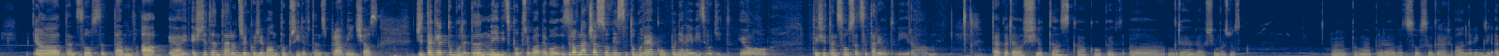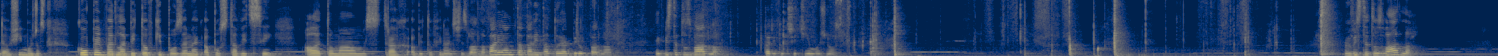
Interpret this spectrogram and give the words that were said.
uh, ten soused tam, a uh, ještě ten tarot řekl, že vám to přijde v ten správný čas. Že tak, jak to budete nejvíc potřebovat, nebo zrovna časově se to bude jako úplně nejvíc hodit. Jo, takže ten soused se tady otvírá. Tak a další otázka, koupit, uh, kde je další možnost No, pak má prodávat soused garáž, ale nevím kdy. A další možnost, koupit vedle bytovky pozemek a postavit si. Ale to mám strach, aby to finančně zvládla. Varianta tady tato, jak by dopadla. Jak byste to zvládla? Tady tu třetí možnost. Vy byste to zvládla.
